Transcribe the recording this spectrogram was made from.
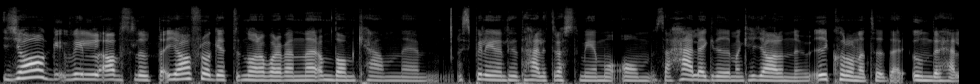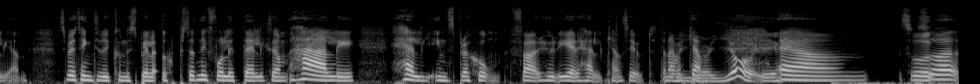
jag vill avsluta, jag har frågat några av våra vänner om de kan eh, spela in ett litet härligt röstmemo om så här härliga grejer man kan göra nu i coronatider under helgen. Som jag tänkte vi kunde spela upp så att ni får lite liksom härlig helginspiration för hur er helg kan se ut den här oj, veckan. oj, oj. Ehm, så så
